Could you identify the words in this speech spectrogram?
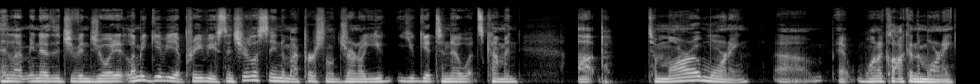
and let me know that you've enjoyed it. Let me give you a preview. Since you're listening to my personal journal, you you get to know what's coming up tomorrow morning um, at one o'clock in the morning.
